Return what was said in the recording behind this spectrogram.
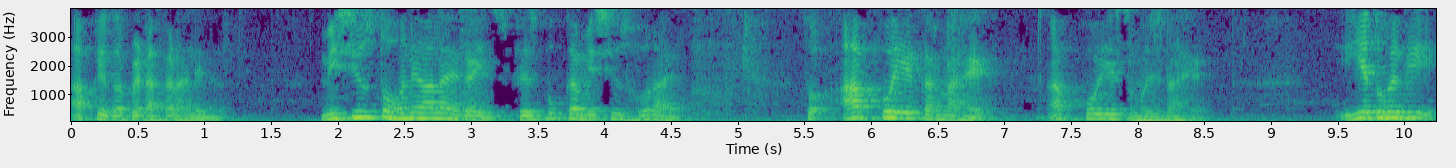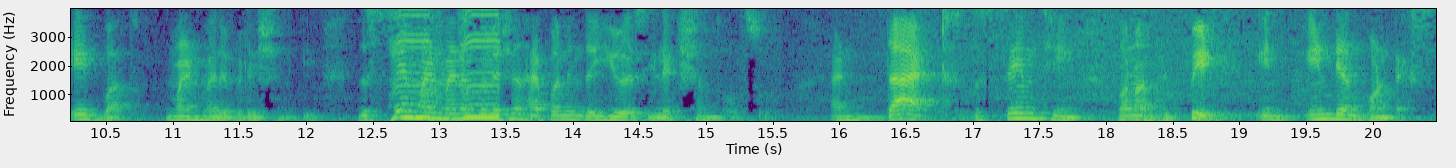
आपके घर पे डाका डालेगा। मिसयूज तो होने वाला है गाइज़ फेसबुक का मिसयूज हो रहा है। तो आपको ये करना है, आपको ये समझना है। ये तो होगी एक बात माइंड मैनिपुलेशन की। The same mind manipulation happen in the US election also and that the same thing gonna repeat in Indian context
